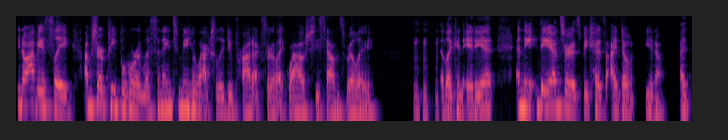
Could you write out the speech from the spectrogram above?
you know, obviously, I'm sure people who are listening to me who actually do products are like, wow, she sounds really like an idiot? And the, the answer is because I don't, you know, I,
